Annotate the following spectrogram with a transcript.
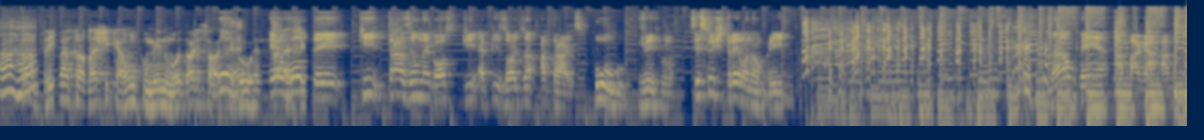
Aham. Briga na trollagem, fica um comendo o outro. Olha só, chegou o resultado. Eu Chegou- vou ter que trazer um negócio de episódios atrás. Hugo, vírgula. Se sua estrela não brilha. não venha apagar a minha.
